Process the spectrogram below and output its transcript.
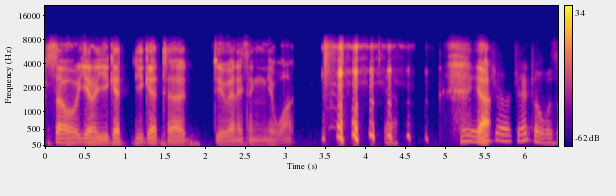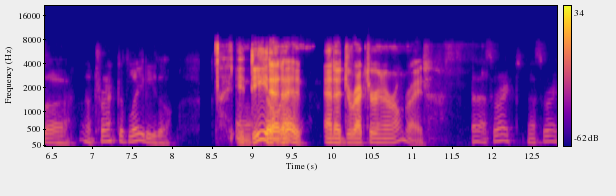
so you know you get you get to do anything you want Hey, yeah. Asia Argento was a attractive lady, though. indeed so and a, and a director in her own right Yeah, That's right. That's right.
